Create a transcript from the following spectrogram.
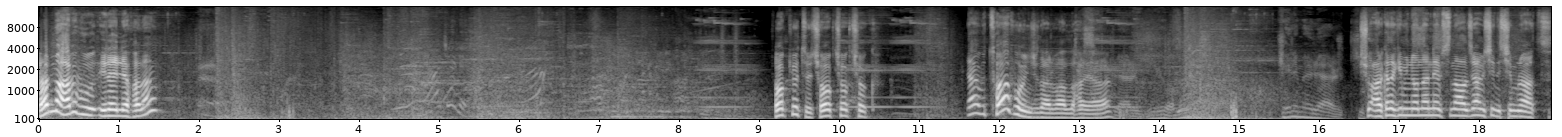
Var mı abi bu İrelia falan? Çok kötü. Çok çok çok. Ya bu tuhaf oyuncular vallahi ya. Şu arkadaki milyonların hepsini alacağım için içim rahat.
